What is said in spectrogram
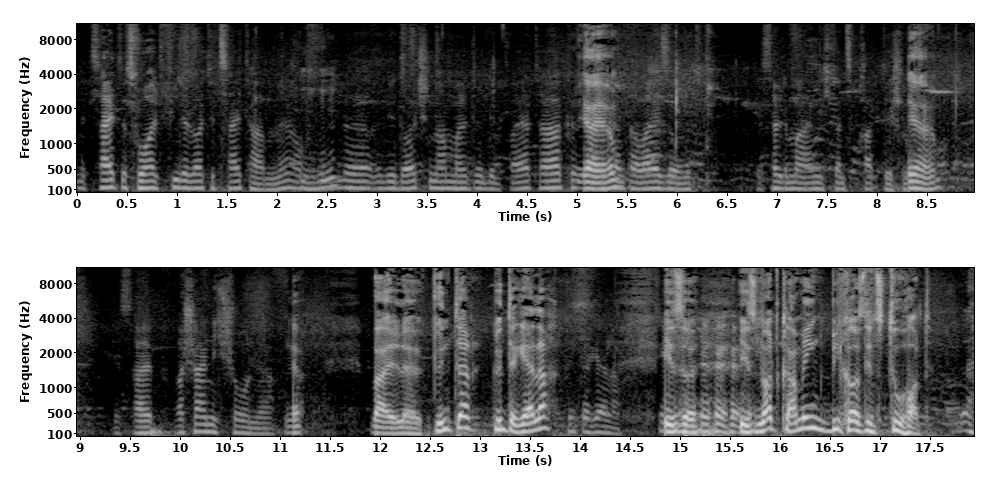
eine Zeit ist, wo halt viele Leute Zeit haben. Ne? Auch viele, wir Deutschen haben halt den Feiertag Ja, ja. bekannterweise und das ist halt immer eigentlich ganz praktisch. Ne? Ja, Deshalb wahrscheinlich schon, ja. ja. Weil äh, Günther, Günther Gerlach Günther Gerlach. is, uh, is not coming because it's too hot. Ja,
